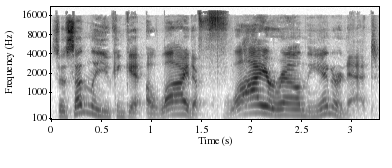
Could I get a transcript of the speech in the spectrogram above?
So suddenly you can get a lie to fly around the internet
